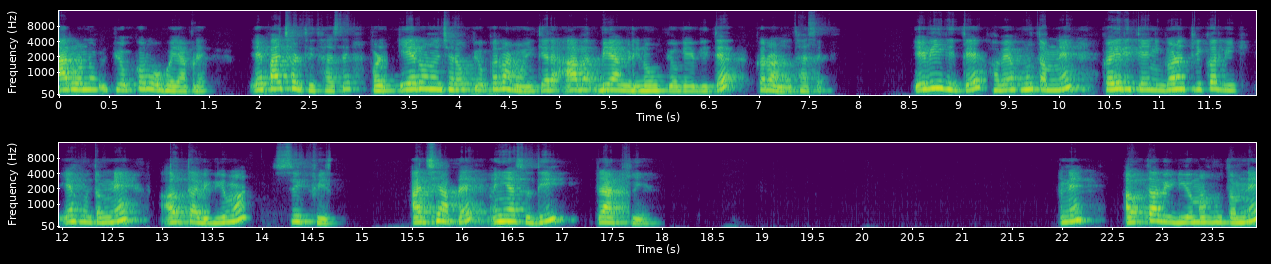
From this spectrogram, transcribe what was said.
આ રોનો ઉપયોગ કરવો હોય આપણે, એ પાછળથી થશે. પણ એ રોનો જ્યારે ઉપયોગ કરવાનો હોય ત્યારે આ બે આંગળીનો ઉપયોગ એવી રીતે કરવાનો થશે. એવી રીતે હવે હું તમને કઈ રીતે એની ગણતરી કરવી એ હું તમને આવતા વિડીયોમાં શીખવીશ. આજે આપણે અહીંયા સુધી રાખીએ. અને આવતા વિડીયોમાં હું તમને,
